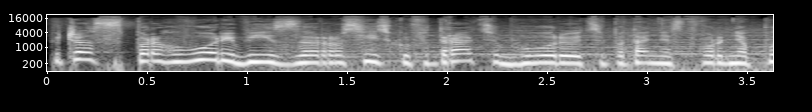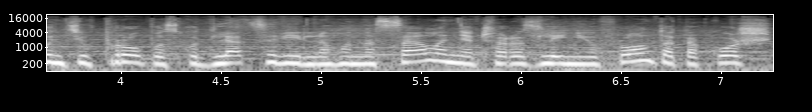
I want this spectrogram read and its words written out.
Під час переговорів із Російською Федерацією обговорюється питання створення пунктів пропуску для цивільного населення через лінію фронту. а Також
